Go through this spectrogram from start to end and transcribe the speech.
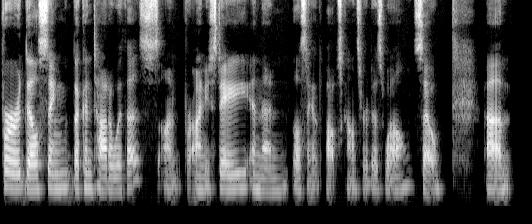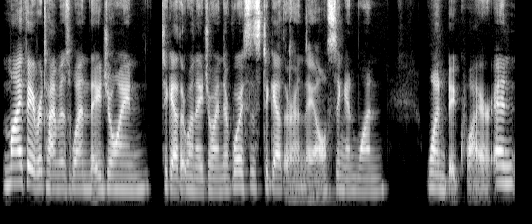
for they'll sing the cantata with us on for Agnus Dei, and then they'll sing at the Pops concert as well. So um, my favorite time is when they join together, when they join their voices together, and they all sing in one one big choir. And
